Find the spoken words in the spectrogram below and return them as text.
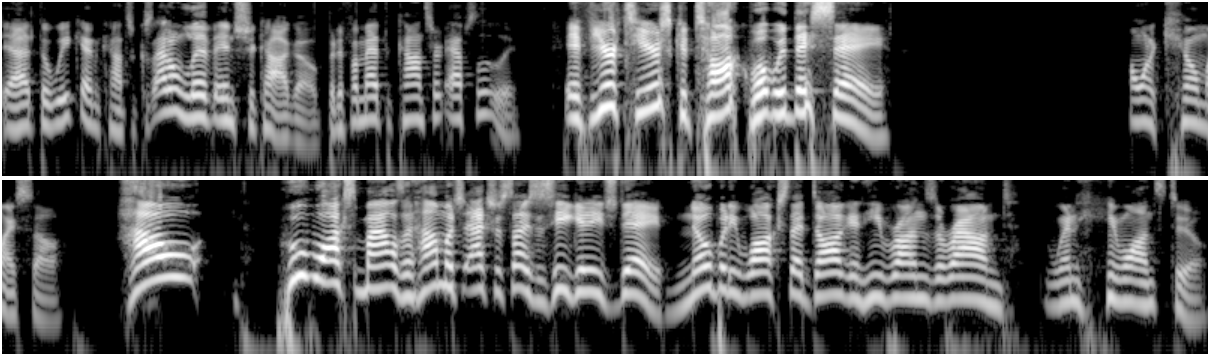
at the weekend concert, because I don't live in Chicago, but if I'm at the concert, absolutely. If your tears could talk, what would they say? I want to kill myself. How who walks miles and how much exercise does he get each day? Nobody walks that dog and he runs around when he wants to.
